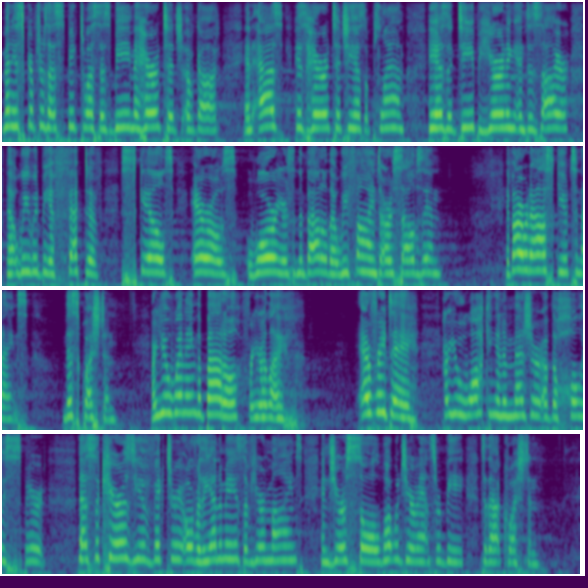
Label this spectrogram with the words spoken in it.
Many scriptures that speak to us as being the heritage of God. And as His heritage, He has a plan. He has a deep yearning and desire that we would be effective, skilled arrows, warriors in the battle that we find ourselves in. If I were to ask you tonight this question, are you winning the battle for your life? Every day, are you walking in a measure of the Holy Spirit that secures you victory over the enemies of your mind and your soul? What would your answer be to that question?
